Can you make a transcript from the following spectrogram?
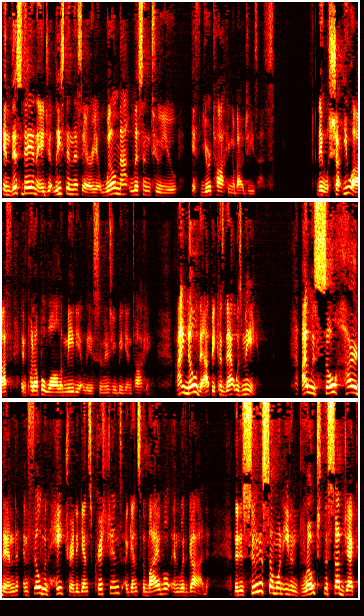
in this day and age, at least in this area, will not listen to you if you're talking about Jesus. They will shut you off and put up a wall immediately as soon as you begin talking. I know that because that was me. I was so hardened and filled with hatred against Christians, against the Bible, and with God that as soon as someone even broached the subject,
